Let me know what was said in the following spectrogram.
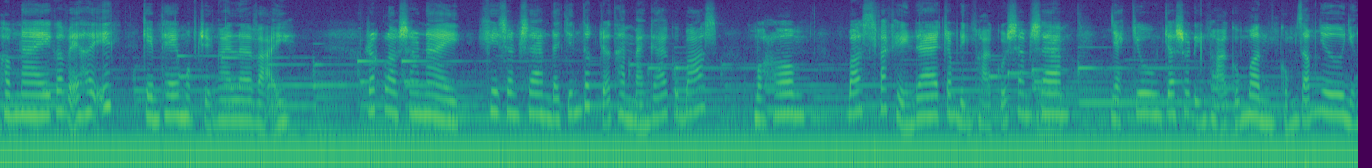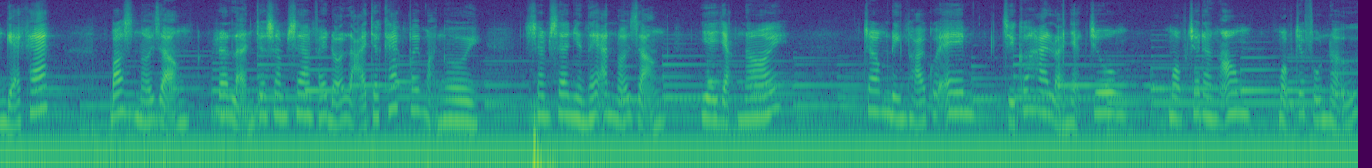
Hôm nay có vẻ hơi ít Kèm theo một chuyện ngoài lề vậy. Rất lâu sau này Khi Sam Sam đã chính thức trở thành bạn gái của Boss Một hôm Boss phát hiện ra trong điện thoại của Sam Sam Nhạc chuông cho số điện thoại của mình cũng giống như những gã khác. Boss nổi giận Ra lệnh cho Sam Sam phải đổi lại cho khác với mọi người. Sam Sam nhìn thấy anh nổi giận Dè dặt nói Trong điện thoại của em chỉ có hai loại nhạc chuông một cho đàn ông, một cho phụ nữ.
